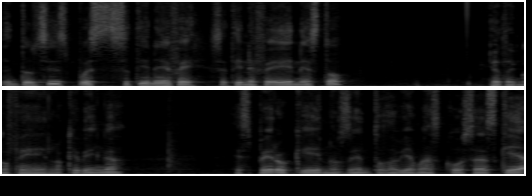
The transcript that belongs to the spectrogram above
Entonces, pues se tiene fe, se tiene fe en esto. Yo tengo fe en lo que venga. Espero que nos den todavía más cosas, que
